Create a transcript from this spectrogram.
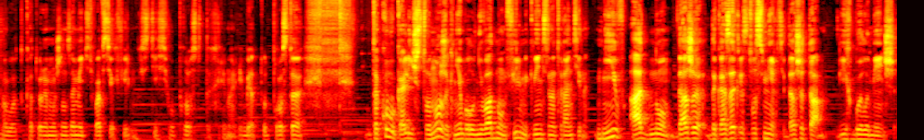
вот, который можно заметить во всех фильмах, здесь его просто до хрена, ребят, тут просто такого количества ножек не было ни в одном фильме Квентина Тарантино. Ни в одном. Даже доказательства смерти, даже там их было меньше.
